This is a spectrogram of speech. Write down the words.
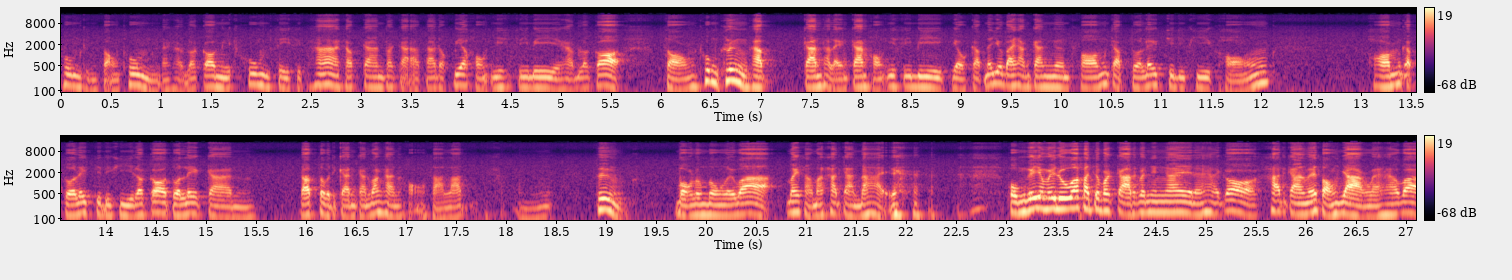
ทุ่มถึง 2 ทุ่มนะครับแล้วก็มีทุ่ม 45ครับการประกาศอัตราดอกเบี้ยของ ECB ครับแล้วก็ 2 ทุ่มครึ่งครับการแถลงการของ ECB เกี่ยวกับนโยบายทางการเงินพร้อมกับตัวเลข GDP ของพร้อมกับตัวเลข GDP แล้วก็ตัวเลขการรับสวัสดิการการว่างงานของสหรัฐซึ่งบอกตรงๆเลยว่าไม่สามารถคาดการได้ ผมก็ยังไม่รู้ว่าเขาจะประกาศเป็นยังไงนะฮะ ก็คาดการณ์ไว้สองอย่างแหละฮะว่า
